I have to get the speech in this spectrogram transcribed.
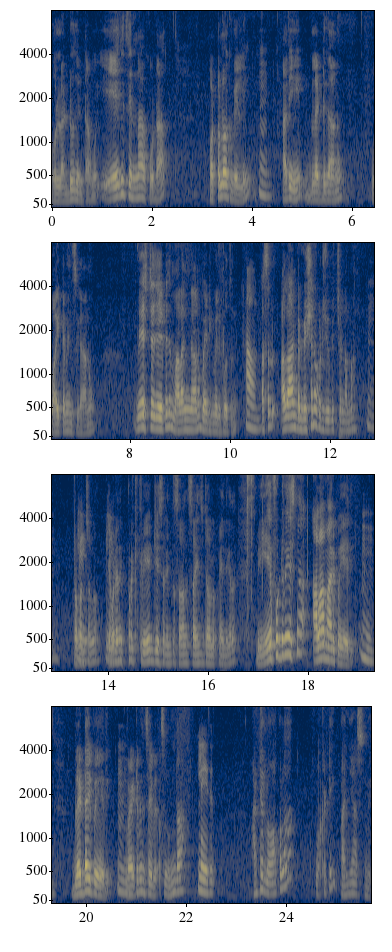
ఓ లడ్డు తింటాము ఏది తిన్నా కూడా పొట్టలోకి వెళ్ళి అది బ్లడ్ గాను వైటమిన్స్ గాను వేస్టేజ్ అయిపోయింది మలంగాను బయటికి వెళ్ళిపోతుంది. అసలు అలాంటి మిషన్ ఒకటి చూపించండి అమ్మా. ప్రపంచంలో ఎవడైనా ఇప్పటికి క్రియేట్ చేశారు ఇంత సైన్స్ డెవలప్ అయింది కదా. మీరు ఏ ఫుడ్ వేసినా అలా మారిపోయేది. బ్లడ్ అయిపోయేది. వైటమిన్స్ అయిపోయేది. అసలు ఉందా? లేదు. అంటే లోపల ఒకటి పనిచేస్తుంది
